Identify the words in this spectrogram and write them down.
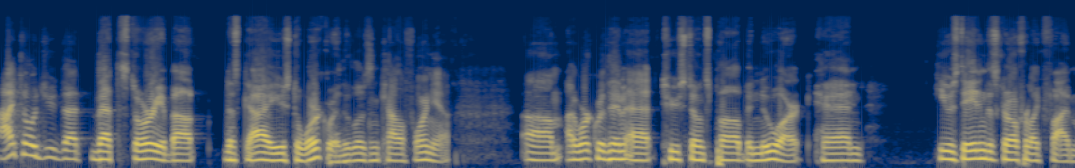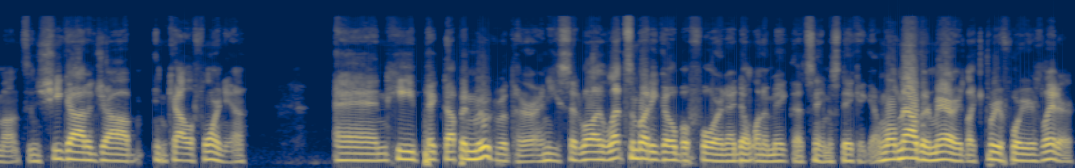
I told you that that story about this guy I used to work with who lives in California. Um, I worked with him at Two Stones Pub in Newark, and he was dating this girl for like five months, and she got a job in California, and he picked up and moved with her. And he said, "Well, I let somebody go before, and I don't want to make that same mistake again." Well, now they're married, like three or four years later.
